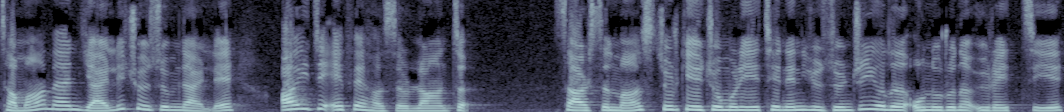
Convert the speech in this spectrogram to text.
tamamen yerli çözümlerle IDF'e hazırlandı. Sarsılmaz, Türkiye Cumhuriyeti'nin 100. yılı onuruna ürettiği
